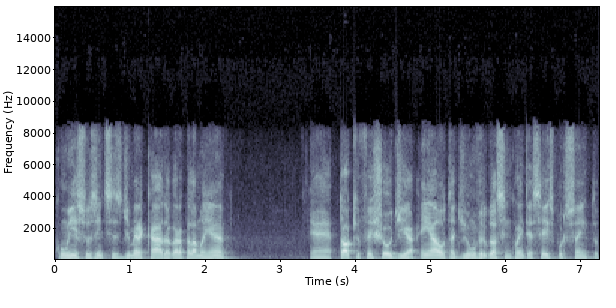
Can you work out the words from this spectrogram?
Com isso, os índices de mercado agora pela manhã é, Tóquio fechou o dia em alta de 1,56%.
